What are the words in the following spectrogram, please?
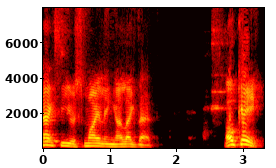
Maxie, you're smiling. I like that. Okay,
